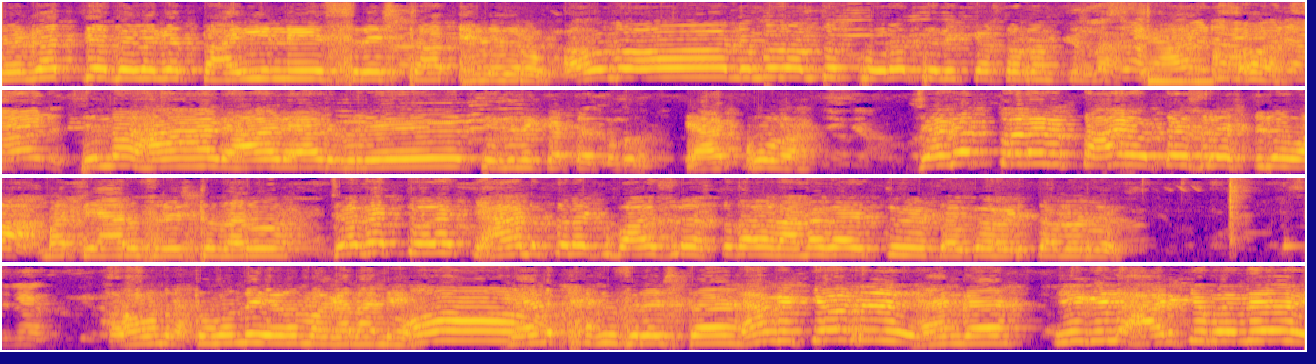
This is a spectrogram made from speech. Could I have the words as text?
ಜಗತ್ತದೊಳಗೆ ತಾಯಿನೇ ಶ್ರೇಷ್ಠ ಅಂತ ಹೇಳಿದ್ರು. ಹೌದು ನಿಮ್ಮದಂತೂ ಪೂರ ತಲೆ ಕೆಟ್ಟದಂತಿಲ್ಲ ಯಾಕೋ? ಹಾಡ್ ಹಾಡಿ ಹಾಡಿ ಹಾಡಿ ಬರೇ ತಲೆನೇ ಕೆಟ್ಟದ ಯಾಕೋ? ಜಗತ್ತೊಳಗೆ ತಾಯಿ ಹೊಟ್ಟೆ ಶ್ರೇಷ್ಠ ಇಲ್ಲವ ಮತ್ ಯಾರು ಶ್ರೇಷ್ಠದಾರು ಜಗತ್ತೊಳಗೆ ಹ್ಯಾಂಡ್ ತರಕ್ ಬಾಳ ಶ್ರೇಷ್ಠ ಅದ ನನಗಾಯ್ತು ಈ ಡಗ್ಗ ಹೊಡಿತಾ ನೋಡ್ರಿ ಅವನ್ ತಗೊಂಡು ಹೇಳ ಮಗ ನೀ ಹಾ. ಹೆಂಗ್ ಶ್ರೇಷ್ಠ? ಹೆಂಗ ಕೇಳ್ರಿ? ಹೆಂಗ? ಈಗ ಇಲ್ಲಿ ಹಾಡ್ಕೆ ಬಂದೇವಿ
